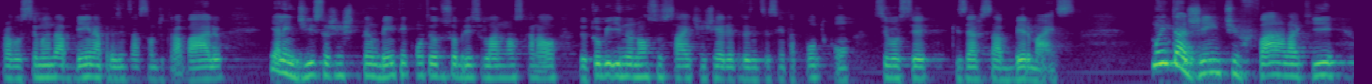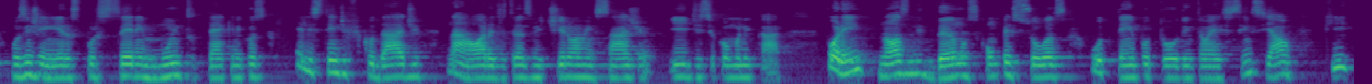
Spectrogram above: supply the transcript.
para você mandar bem na apresentação de trabalho. E além disso, a gente também tem conteúdo sobre isso lá no nosso canal do YouTube e no nosso site engenharia360.com, se você quiser saber mais. Muita gente fala que os engenheiros, por serem muito técnicos, eles têm dificuldade na hora de transmitir uma mensagem e de se comunicar. Porém, nós lidamos com pessoas o tempo todo, então é essencial que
